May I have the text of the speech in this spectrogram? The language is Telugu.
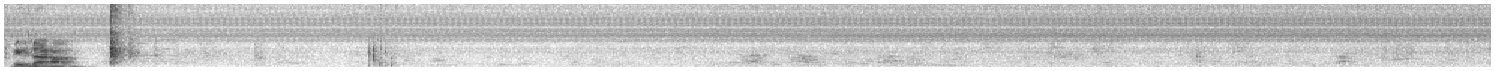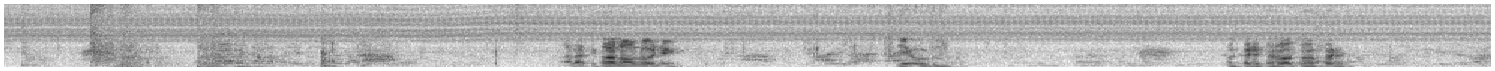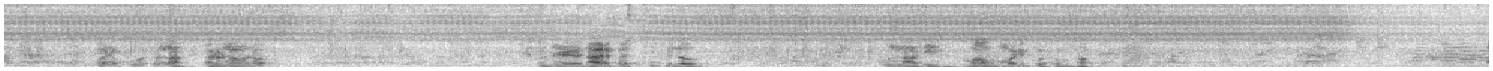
ప్రియులారా అనతి కాలంలోనే దేవుడు ఒకరి తర్వాత ఒకరు కొనుక్కుంటున్న తరుణంలో హృదయధారక స్థితిలో ఉన్నది మా ఉమ్మడి కుటుంబం.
